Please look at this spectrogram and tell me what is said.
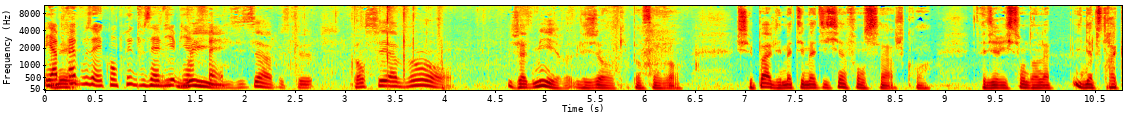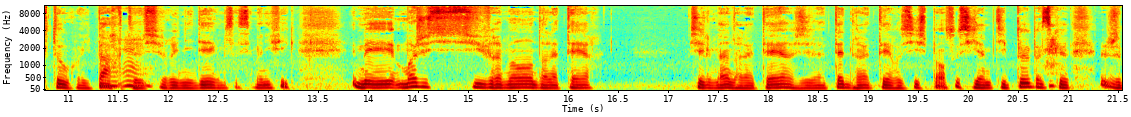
Et après, vous avez compris que vous aviez bien oui, fait. c'est ça, parce que penser avant, j'admire les gens qui pensent avant. Je sais pas, les mathématiciens font ça, je crois. C'est-à-dire, ils sont dans la in abstracto, quoi. Ils partent Ouais, ouais. sur une idée, comme ça, c'est magnifique. Mais moi, je suis vraiment dans la terre. J'ai le main dans la terre, j'ai la tête dans la terre aussi, je pense aussi un petit peu, parce que je,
